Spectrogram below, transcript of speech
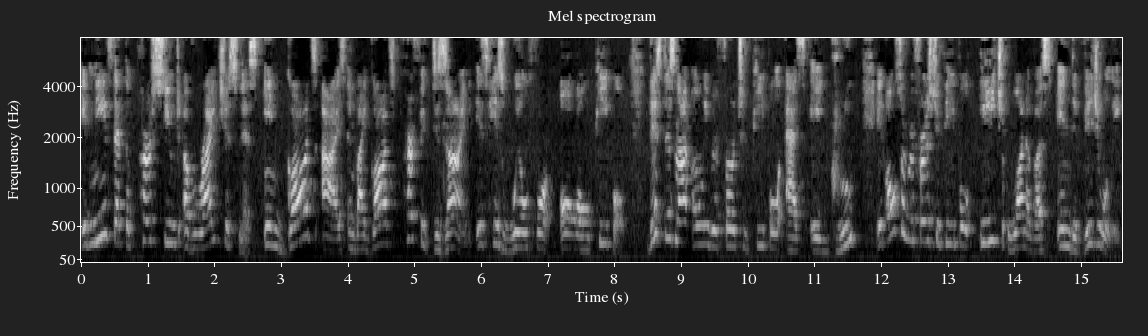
It means that the pursuit of righteousness in God's eyes and by God's perfect design is His will for all people. This does not only refer to people as a group, it also refers to people, each one of us individually.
